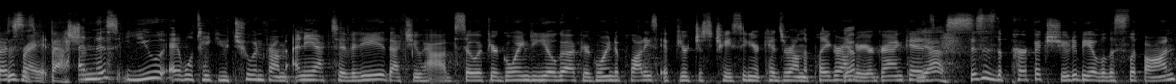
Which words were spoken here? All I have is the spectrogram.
That's this right. Is fashion. And this, you, it will take you to and from any activity that you have. So if you're going to yoga, if you're going to Pilates, if you're just chasing your kids around the playground Yep. or your grandkids, Yes. this is the perfect shoe to be able to slip on.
